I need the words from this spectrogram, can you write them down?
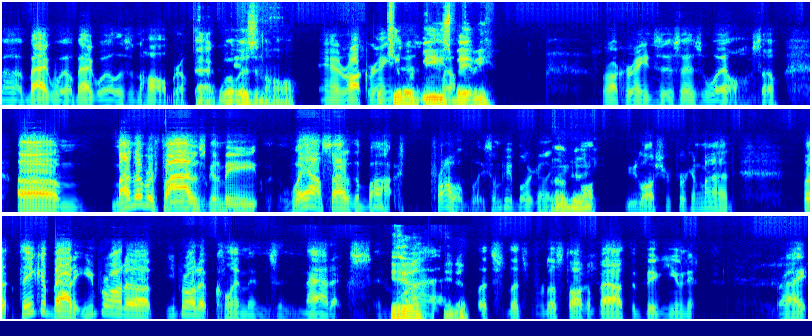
uh, Bagwell. Bagwell is in the hall, bro. Bagwell is in the hall. And Rock the killer bees, well. baby. Rock Raines is as well. So, um, my number five is going to be way outside of the box. Probably some people are going to okay. you lost your freaking mind. But think about it. You brought up you brought up Clemens and Maddux and yeah, yeah. Let's let's let's talk about the big unit, right?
